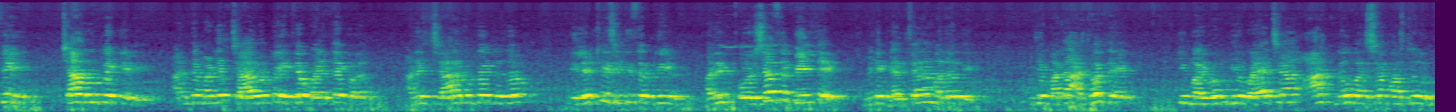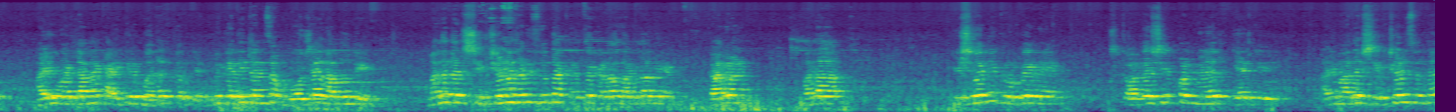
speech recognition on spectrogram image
फी चार रुपये केली. आणि ते म्हणजे चार रुपये इथे वैद्य कर. आणि चार रुपये तुझं इलेक्ट्रिसिटीचं बिल आणि कोळशाचं बिल ते म्हणजे घरच्यांना मदत येईल म्हणजे मला आठवत आहे की मैव- मी वयाच्या आठ नऊ वर्षापासून आई वडिलांना काहीतरी मदत करते. मी कधी त्यांचा बोजा लावली मला तर शिक्षणासाठी सुद्धा खर्च करावा लागला नाही. कारण मला ईश्वरी कृपेने स्कॉलरशिप पण मिळत गेली. आणि माझं शिक्षण सुद्धा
